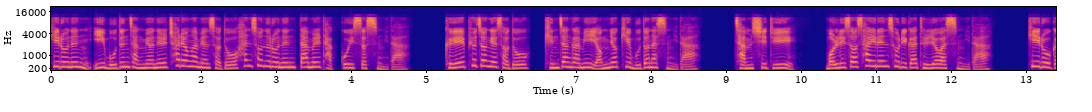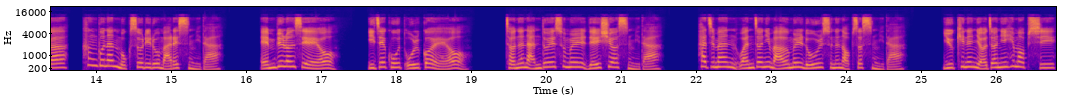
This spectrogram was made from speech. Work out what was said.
히로는 이 모든 장면을 촬영하면서도 한 손으로는 땀을 닦고 있었습니다. 그의 표정에서도 긴장감이 역력히 묻어났습니다. 잠시 뒤 멀리서 사이렌 소리가 들려왔습니다. 히로가 흥분한 목소리로 말했습니다. 앰뷸런스예요. 이제 곧 올 거예요. 저는 안도의 숨을 내쉬었습니다. 하지만 완전히 마음을 놓을 수는 없었습니다. 유키는 여전히 힘없이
